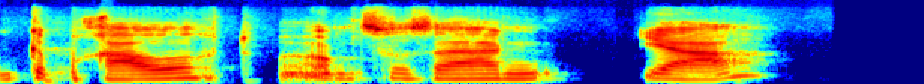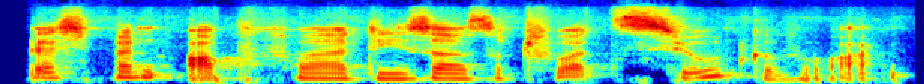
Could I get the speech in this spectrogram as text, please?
gebraucht, um zu sagen, ja, ich bin Opfer dieser Situation geworden.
